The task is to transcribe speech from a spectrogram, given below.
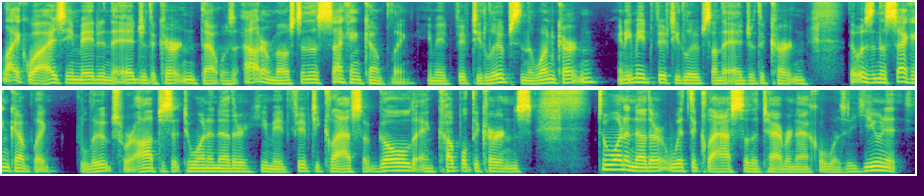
Likewise, he made in the edge of the curtain that was outermost in the second coupling. He made 50 loops in the one curtain, and he made 50 loops on the edge of the curtain that was in the second coupling. The loops were opposite to one another. He made 50 clasps of gold and coupled the curtains to one another with the clasps, so the tabernacle was a unit.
